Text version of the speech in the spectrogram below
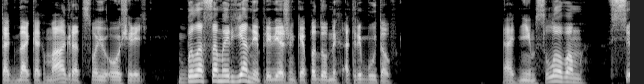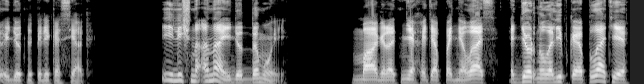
тогда как Маград, в свою очередь, была самой рьяной приверженкой подобных атрибутов. Одним словом, все идет наперекосяк. И лично она идет домой. Маград нехотя поднялась, дернула липкое платье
